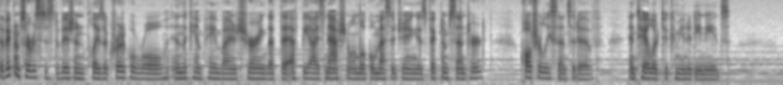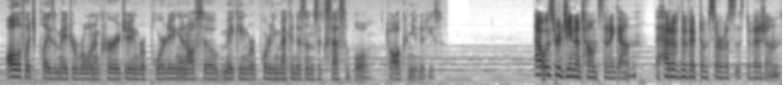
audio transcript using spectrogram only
The Victim Services Division plays a critical role in the campaign by ensuring that the FBI's national and local messaging is victim centered, culturally sensitive, and tailored to community needs all of which plays a major role in encouraging reporting and also making reporting mechanisms accessible to all communities. That was Regina Thompson again, the head of the Victim Services Division.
